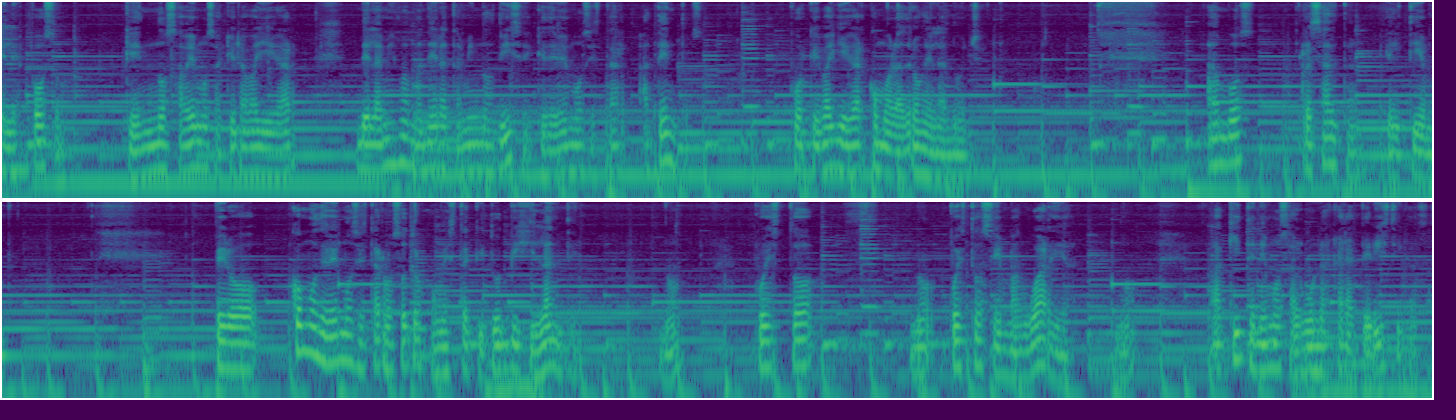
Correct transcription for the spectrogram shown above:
el esposo, que no sabemos a qué hora va a llegar, de la misma manera también nos dice que debemos estar atentos, porque va a llegar como ladrón en la noche. Ambos resaltan el tiempo. Pero, ¿cómo debemos estar nosotros con esta actitud vigilante? ¿No? Puesto, ¿no? Puestos en vanguardia, Aquí tenemos algunas características.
